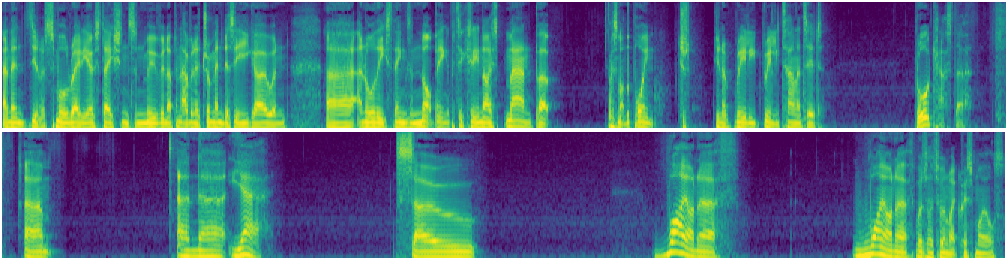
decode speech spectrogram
And then you know small radio stations and moving up and having a tremendous ego and uh, and all these things and not being a particularly nice man. But that's not the point. Just you know really really talented broadcaster. Um, and uh, yeah, so why on earth? why on earth was I talking about Chris Moyles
